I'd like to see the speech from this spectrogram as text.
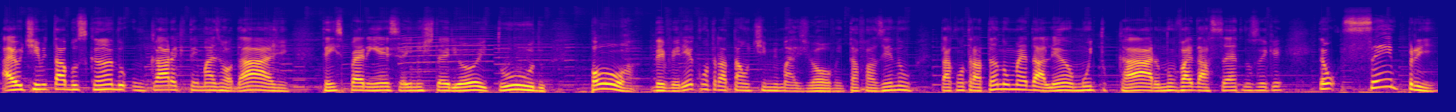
Aí o time tá buscando um cara que tem mais rodagem, tem experiência aí no exterior e tudo. Porra, deveria contratar um time mais jovem, tá fazendo, tá contratando um medalhão muito caro, não vai dar certo, não sei o quê. Então, sempre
